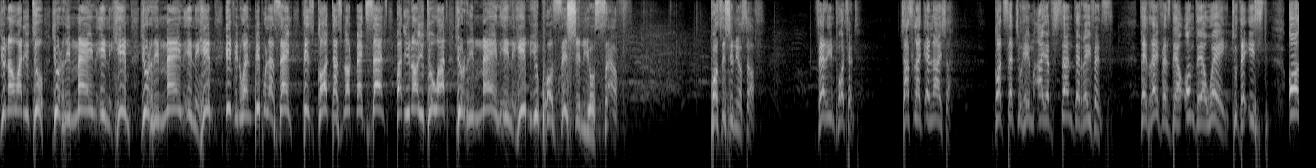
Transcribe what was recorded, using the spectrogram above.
you know what you do? You remain in Him. You remain in Him. Even when people are saying this God does not make sense, but you know you do what? You remain in Him. You position yourself. Position yourself. Very important. Just like Elijah. God said to him, I have sent the ravens. The ravens, they are on their way to the east. All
